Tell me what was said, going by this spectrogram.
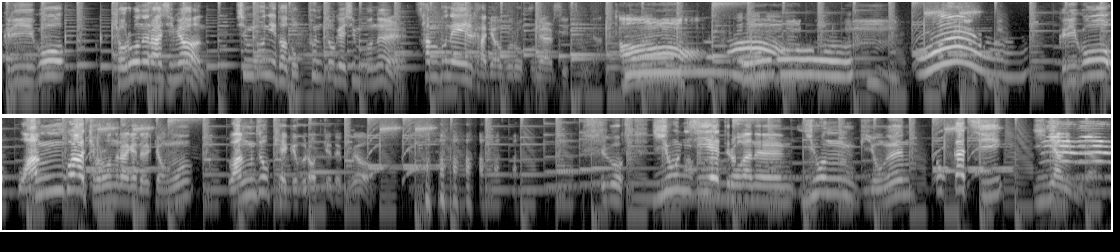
그리고 결혼을 하시면 신분이 더 높은 쪽의 신분을 3분의 1 가격으로 구매할 수 있습니다. 어. 오. 음. 그리고 왕과 결혼을 하게 될 경우 왕족 계급을 얻게 되고요. 그리고 이혼 시에 들어가는 이혼 비용은 똑같이 2냥입니다.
